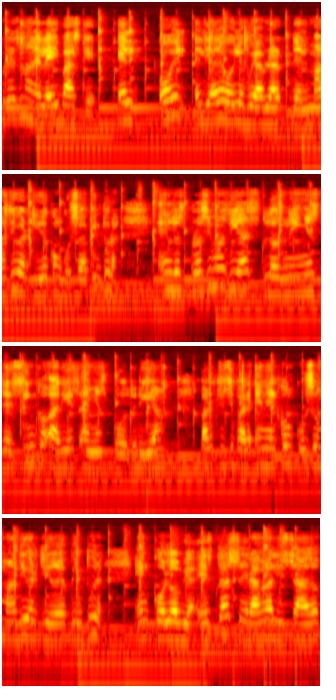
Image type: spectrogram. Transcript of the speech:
Ley Vázquez. El, hoy, el día de hoy les voy a hablar del más divertido concurso de pintura. En los próximos días, los niños de 5 a 10 años podrían participar en el concurso más divertido de pintura en Colombia. Esta será realizado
